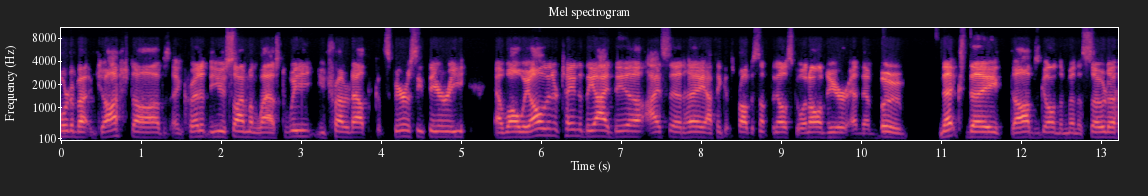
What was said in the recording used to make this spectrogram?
quarterback Josh Dobbs. And credit to you, Simon, last week. You trotted out the conspiracy theory. And while we all entertained the idea, I said, hey, I think it's probably something else going on here. And then boom, next day, Dobbs gone to Minnesota.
